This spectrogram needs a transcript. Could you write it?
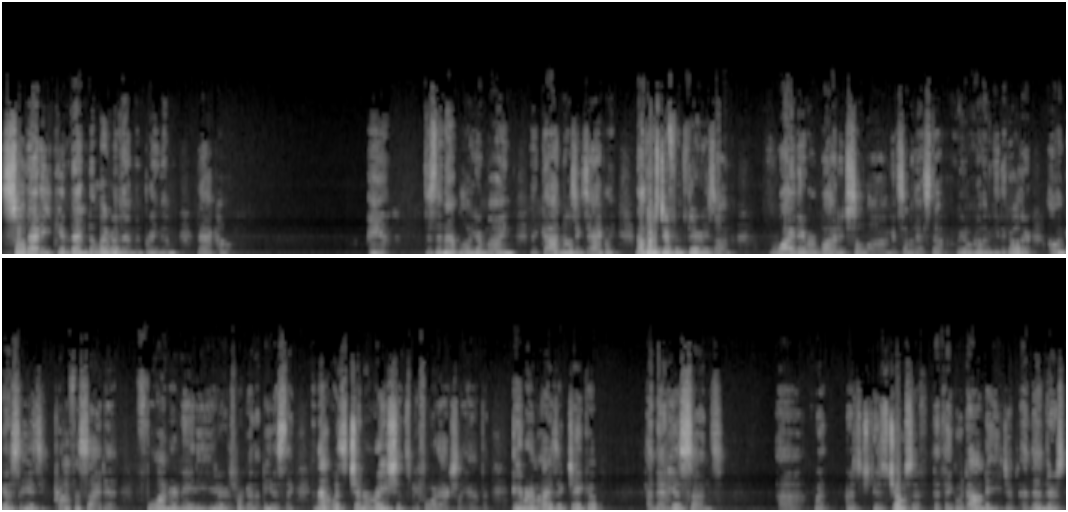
so that He can then deliver them and bring them back home. Man, does that not blow your mind that God knows exactly? Now, there's different theories on why they were bondage so long and some of that stuff. We don't really need to go there. All I'm going to say is he prophesied it. 480 years we're going to be this thing. And that was generations before it actually happened. Abraham, Isaac, Jacob, and then his sons uh, with is Joseph that they go down to Egypt. And then there's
